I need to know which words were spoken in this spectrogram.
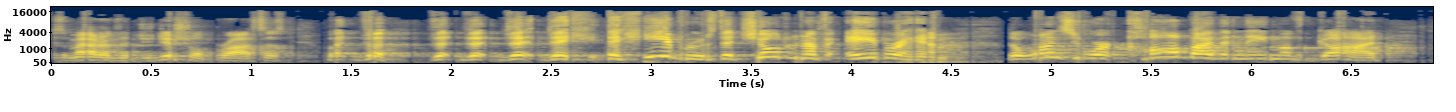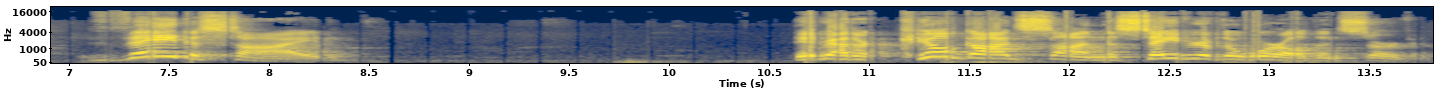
as a matter of the judicial process, but the, the, the, the, the Hebrews, the children of Abraham, the ones who are called by the name of God, they decide They'd rather kill God's Son, the Savior of the world, than serve Him.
